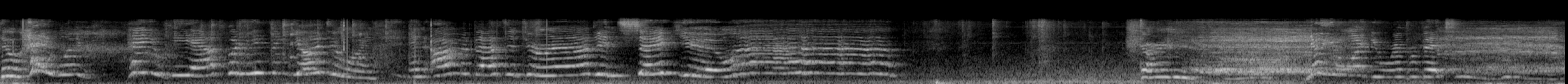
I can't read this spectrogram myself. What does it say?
Who, hey, what, hey, you what do you think you're doing? And I'm about to turn around and shake you. Ah! Darn. No, you want you river bitch.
